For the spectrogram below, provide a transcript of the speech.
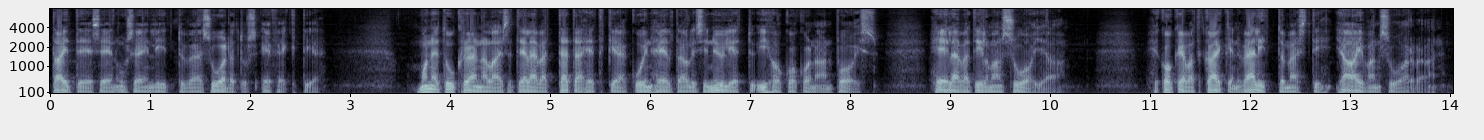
taiteeseen usein liittyvää suodatusefektiä – Monet ukrainalaiset elävät tätä hetkeä kuin heiltä olisi nyljetty iho kokonaan pois. He elävät ilman suojaa. He kokevat kaiken välittömästi ja aivan suoraan.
